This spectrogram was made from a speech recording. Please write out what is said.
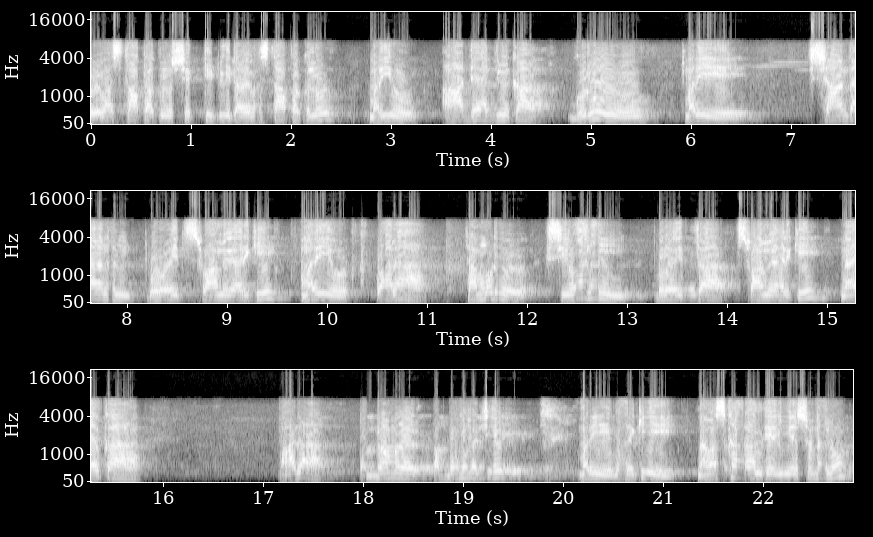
వ్యవస్థాపకులు శక్తిపీఠ వ్యవస్థాపకులు మరియు ఆధ్యాత్మిక గురువు మరి శాంతానంద్ పురోహిత్ స్వామి గారికి మరియు వాళ్ళ తమ్ముడు శివానంద్ పురోహిత స్వామివారికి నా యొక్క పాద పద్మముల పద్మములచే మరి వారికి నమస్కారాలు తెలియజేస్తున్నాను.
